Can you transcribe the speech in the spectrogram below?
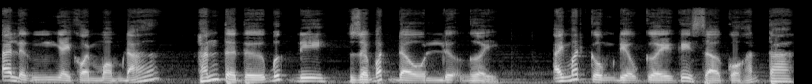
A lực nhảy khỏi mỏm đá hắn từ từ bước đi, rồi bắt đầu lựa người. Ánh mắt cùng điệu cười gây sợ của hắn ta,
